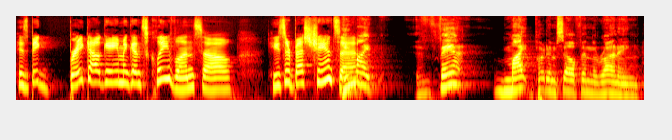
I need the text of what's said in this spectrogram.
his big breakout game against Cleveland. So he's their best chance. At. He might. Fant might put himself in the running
